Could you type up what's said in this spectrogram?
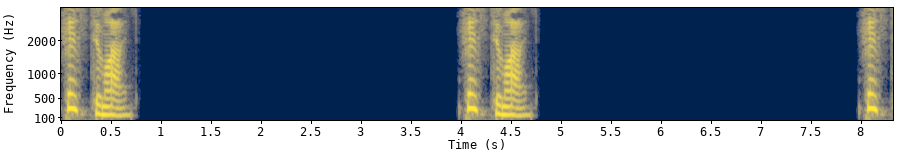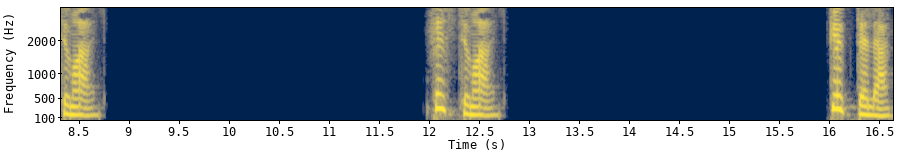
Festival. Festival. Festival. Festival gökdelen.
